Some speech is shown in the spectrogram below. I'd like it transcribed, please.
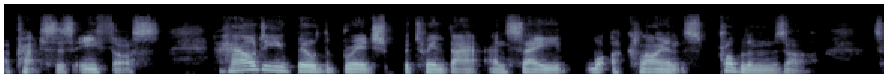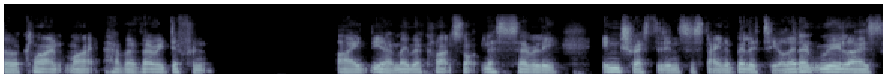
a practice's ethos. How do you build the bridge between that and say what a client's problems are? So a client might have a very different idea. Maybe a client's not necessarily interested in sustainability or they don't realize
